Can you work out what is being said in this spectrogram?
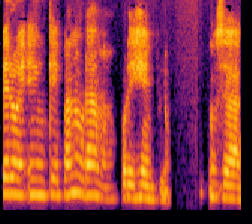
Pero ¿en qué panorama, por ejemplo? O sea...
